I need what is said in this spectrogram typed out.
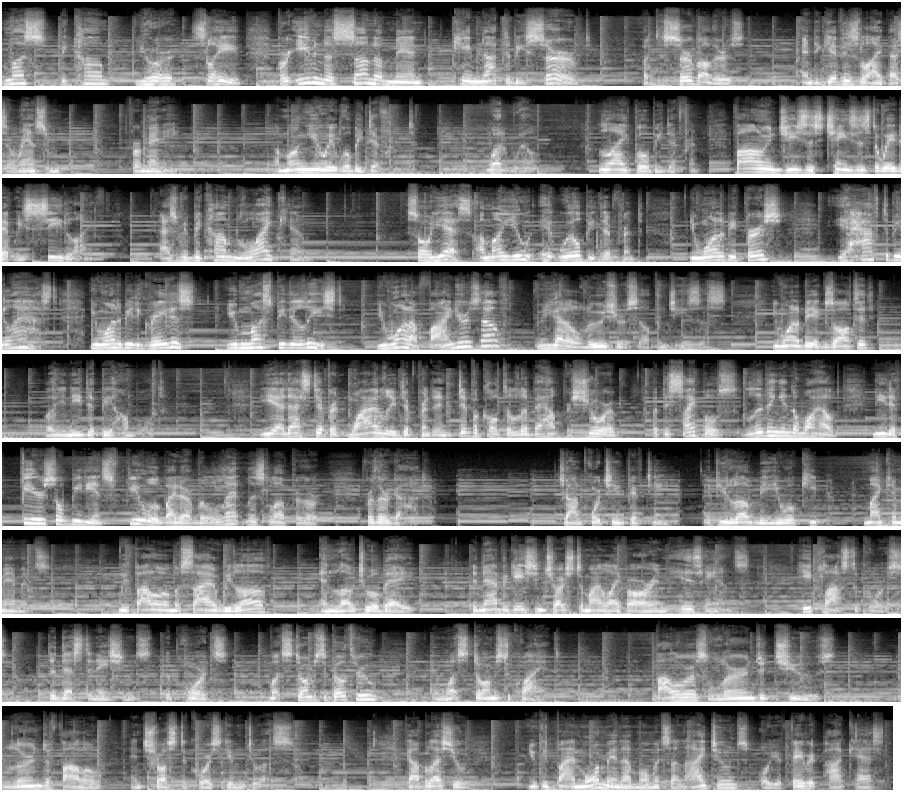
must become your slave. For even the Son of Man came not to be served, but to serve others, and to give his life as a ransom for many. Among you, it will be different. What will? Life will be different. Following Jesus changes the way that we see life as we become like him. So, yes, among you, it will be different. You want to be first? You have to be last. You want to be the greatest? You must be the least. You want to find yourself? You got to lose yourself in Jesus. You want to be exalted? Well, you need to be humbled. Yeah, that's different, wildly different, and difficult to live out for sure. But disciples living in the wild need a fierce obedience fueled by their relentless love for their, for their God. John 14, 15. If you love me, you will keep my commandments. We follow a Messiah we love and love to obey. The navigation charts to my life are in His hands. He plots the course, the destinations, the ports, what storms to go through, and what storms to quiet. Followers learn to choose, learn to follow, and trust the course given to us. God bless you. You can find more Man Up moments on iTunes or your favorite podcast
